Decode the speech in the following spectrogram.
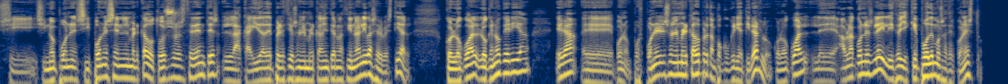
si, si no pones, si pones en el mercado todos esos excedentes, la caída de precios en el mercado internacional iba a ser bestial. Con lo cual, lo que no quería era, eh, bueno, pues poner eso en el mercado, pero tampoco quería tirarlo. Con lo cual, le habla con Nestlé y le dice, oye, ¿qué podemos hacer con esto?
